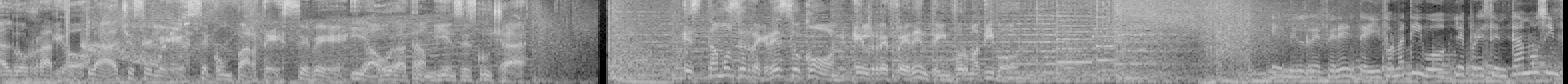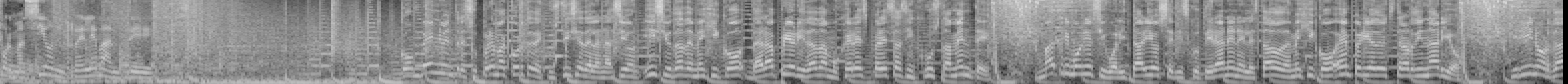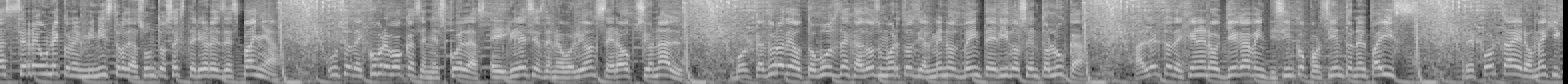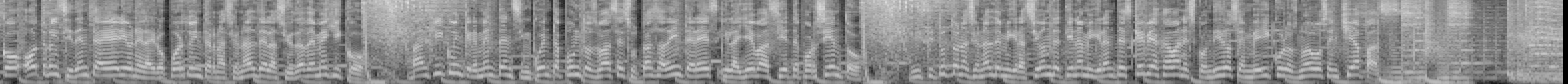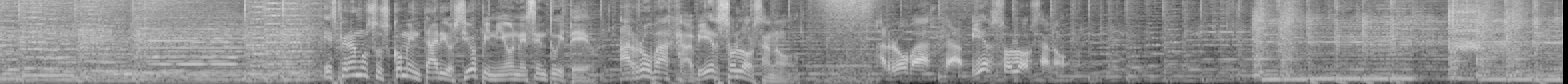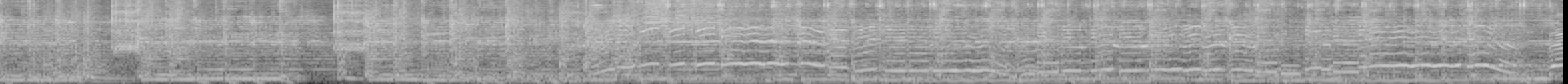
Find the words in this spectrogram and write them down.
Radio. La HCL se comparte, se ve y ahora también se escucha. Estamos de regreso con el referente informativo. En el referente informativo le presentamos información relevante. Convenio entre Suprema Corte de Justicia de la Nación y Ciudad de México dará prioridad a mujeres presas injustamente. Matrimonios igualitarios se discutirán en el Estado de México en periodo extraordinario. Kirin Ordaz se reúne con el ministro de Asuntos Exteriores de España. Uso de cubrebocas en escuelas e iglesias de Nuevo León será opcional. Volcadura de autobús deja dos muertos y al menos 20 heridos en Toluca. Alerta de género llega a 25% en el país. Reporta Aeroméxico otro incidente aéreo en el Aeropuerto Internacional de la Ciudad de México. Banquico incrementa en 50 puntos base su tasa de interés y la lleva a 7%. Instituto Nacional de Migración detiene a migrantes que viajaban escondidos en vehículos nuevos en Chiapas. Esperamos sus comentarios y opiniones en Twitter. Arroba Javier Solórzano. Arroba Javier Solórzano.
